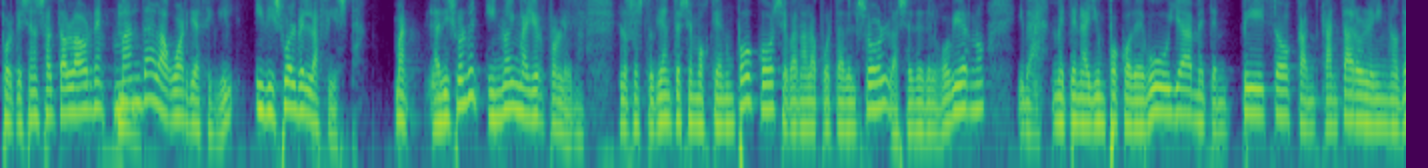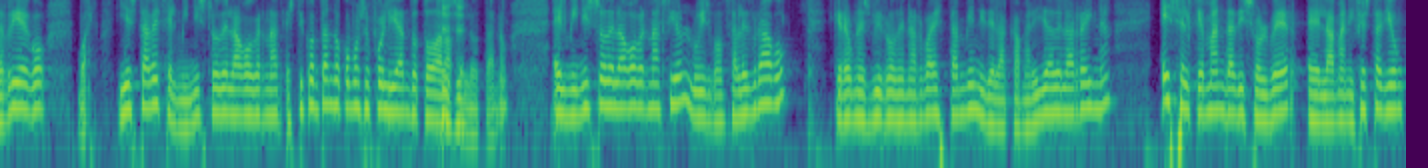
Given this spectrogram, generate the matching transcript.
porque se han saltado la orden, mm. manda a la Guardia Civil y disuelven la fiesta. Bueno, la disuelven y no hay mayor problema. Los estudiantes se mosquean un poco, se van a la Puerta del Sol, la sede del gobierno, y va, meten ahí un poco de bulla, meten pito, cantaron el himno de riego. Bueno, y esta vez el ministro de la Gobernación, estoy contando cómo se fue liando toda la pelota, ¿no? El ministro de la Gobernación, Luis González Bravo, que era un esbirro de Narváez también y de la Camarilla de la Reina, es el que manda disolver eh, la manifestación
